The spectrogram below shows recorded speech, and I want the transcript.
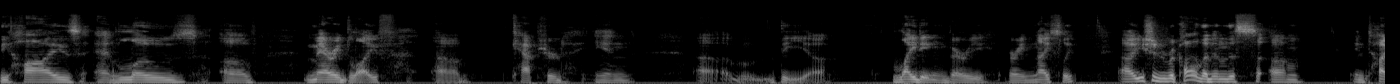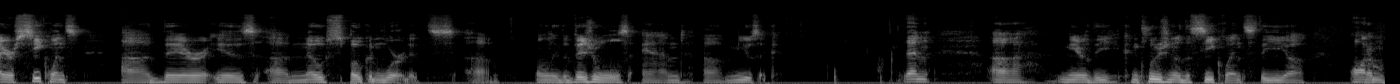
the highs and lows of married life um, captured in um, the uh, lighting very very nicely uh, you should recall that in this um, entire sequence, uh, there is uh, no spoken word. It's um, only the visuals and uh, music. Then, uh, near the conclusion of the sequence, the uh, autumn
